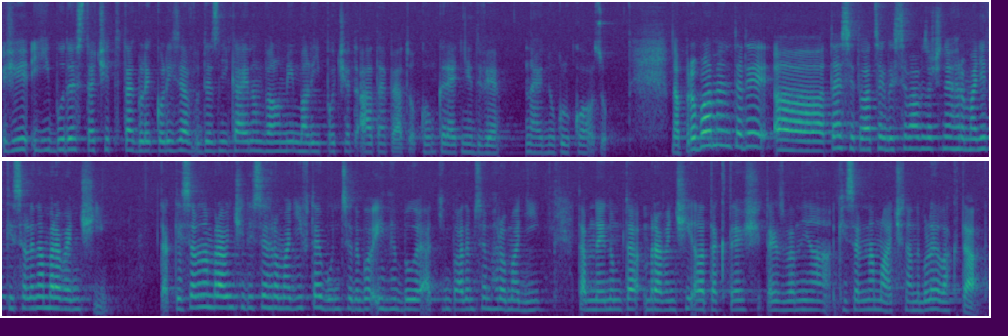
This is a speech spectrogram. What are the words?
že jí bude stačit ta glykolíza, kde vzniká jenom velmi malý počet ATP, a to konkrétně dvě na jednu glukózu. No problémem tedy uh, té situace, kdy se vám začne hromadit kyselina mravenčí, tak kyselina mravenčí, když se hromadí v té buňce nebo inhibuje a tím pádem se hromadí tam nejenom ta mravenčí, ale taktéž takzvaná kyselina mléčná neboli laktát,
